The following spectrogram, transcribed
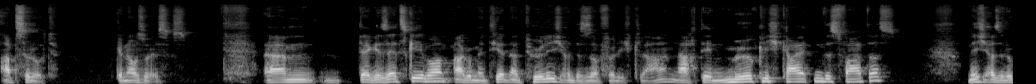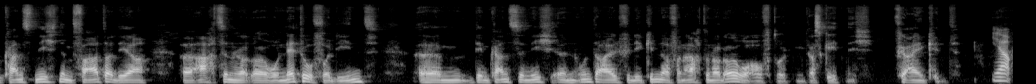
Absolut. Genau so ist es. Ähm, der Gesetzgeber argumentiert natürlich, und das ist auch völlig klar, nach den Möglichkeiten des Vaters. Nicht? Also du kannst nicht einem Vater, der äh, 1800 Euro netto verdient, ähm, dem kannst du nicht einen Unterhalt für die Kinder von 800 Euro aufdrücken. Das geht nicht. Für ein Kind. Ja.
